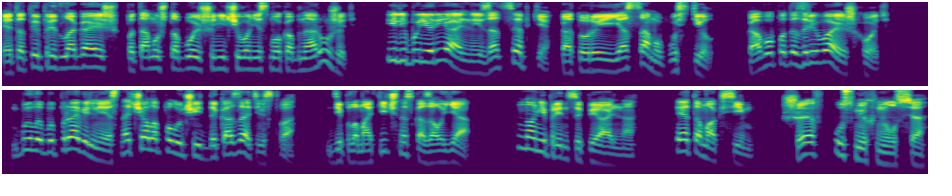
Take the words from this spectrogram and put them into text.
Это ты предлагаешь, потому что больше ничего не смог обнаружить? Или были реальные зацепки, которые я сам упустил? Кого подозреваешь хоть? Было бы правильнее сначала получить доказательства, дипломатично сказал я. Но не принципиально. Это Максим. Шеф усмехнулся.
